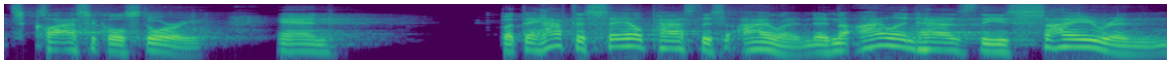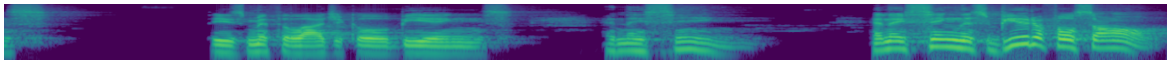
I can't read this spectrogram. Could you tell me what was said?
It's a classical story. And, but they have to sail past this island and the island has these sirens, these mythological beings and they sing. And they sing this beautiful song.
